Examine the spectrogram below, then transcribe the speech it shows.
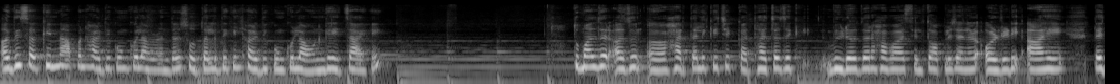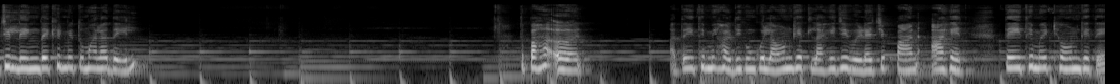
अगदी सखींना आपण हळदी कुंकू लावल्यानंतर स्वतःला देखील हळदी कुंकू लावून घ्यायचं आहे. तुम्हाला जर अजून अ, हरतालिकेची कथाचा जे व्हिडिओ जर हवा असेल तो आपल्या चॅनल ऑलरेडी आहे. त्याची लिंक देखील मी तुम्हाला देईल. पहा आता इथे मी हळदी कुंकू लावून घेतलं आहे जे विड्याचे पान आहेत ते इथे मी ठेवून घेते.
